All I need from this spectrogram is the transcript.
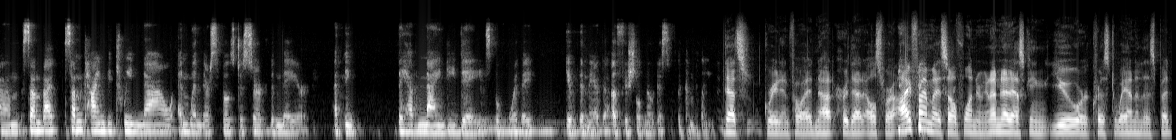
um, some by, sometime between now and when they're supposed to serve the mayor. I think they have 90 days before they give the mayor the official notice of the complaint. That's great info. I had not heard that elsewhere. I find myself wondering, and I'm not asking you or Chris to weigh in on this, but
